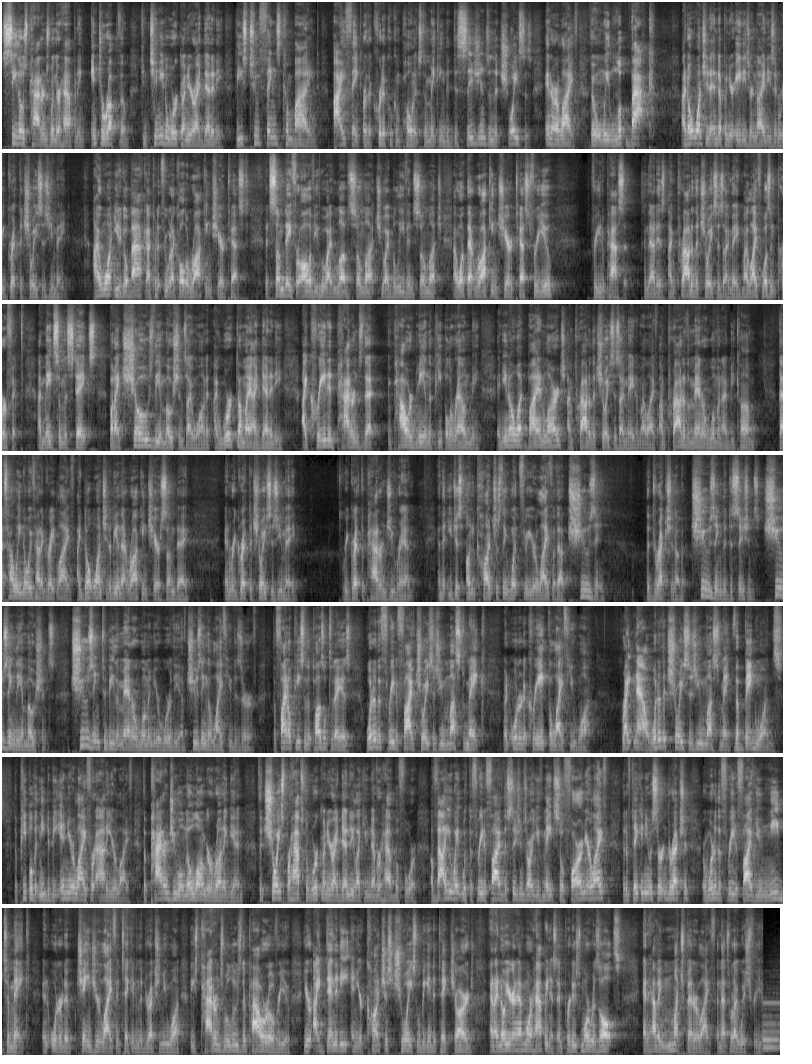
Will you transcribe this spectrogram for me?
See those patterns when they're happening. Interrupt them. Continue to work on your identity. These two things combined I think are the critical components to making the decisions and the choices in our life. That when we look back, I don't want you to end up in your 80s or 90s and regret the choices you made. I want you to go back. I put it through what I call the rocking chair test. That someday, for all of you who I love so much, who I believe in so much, I want that rocking chair test for you, for you to pass it. And that is, I'm proud of the choices I made. My life wasn't perfect. I made some mistakes, but I chose the emotions I wanted. I worked on my identity. I created patterns that empowered me and the people around me. And you know what? By and large, I'm proud of the choices I made in my life. I'm proud of the man or woman I've become. That's how we know we've had a great life. I don't want you to be in that rocking chair someday and regret the choices you made, regret the patterns you ran, and that you just unconsciously went through your life without choosing the direction of it, choosing the decisions, choosing the emotions, choosing to be the man or woman you're worthy of, choosing the life you deserve. The final piece of the puzzle today is what are the three to five choices you must make in order to create the life you want? Right now, what are the choices you must make? The big ones, the people that need to be in your life or out of your life, the patterns you will no longer run again, the choice perhaps to work on your identity like you never have before. Evaluate what the three to five decisions are you've made so far in your life that have taken you a certain direction, or what are the three to five you need to make in order to change your life and take it in the direction you want. These patterns will lose their power over you. Your identity and your conscious choice will begin to take charge. And I know you're going to have more happiness and produce more results and have a much better life. And that's what I wish for you.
